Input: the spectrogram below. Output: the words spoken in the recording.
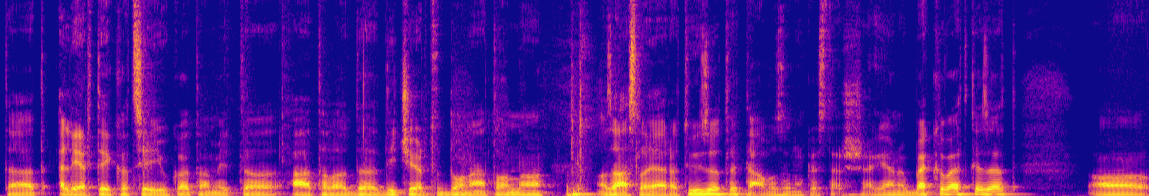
Tehát elérték a céljukat, amit általad dicsért Donát Anna az ászlajára tűzött, hogy távozzon a köztársaság elnök. Bekövetkezett. A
